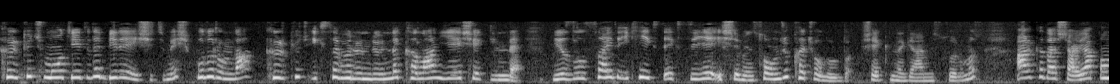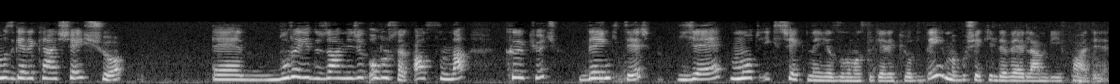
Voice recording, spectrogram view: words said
43 mod 7'de 1'e eşitmiş. Bu durumda 43 x'e bölündüğünde kalan y şeklinde yazılsaydı 2x eksi y işlemin sonucu kaç olurdu şeklinde gelmiş sorumuz. Arkadaşlar yapmamız gereken şey şu e, burayı düzenleyecek olursak aslında 43 denktir y mod x şeklinde yazılması gerekiyordu değil mi bu şekilde verilen bir ifadenin.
